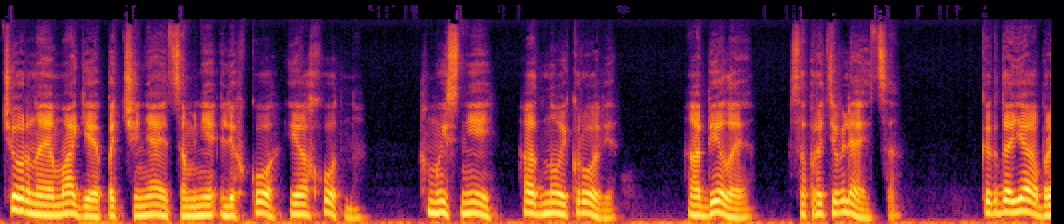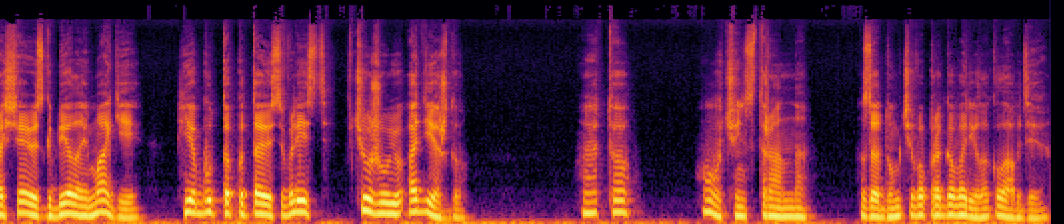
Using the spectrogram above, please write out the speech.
Черная магия подчиняется мне легко и охотно. Мы с ней одной крови, а белая сопротивляется. Когда я обращаюсь к белой магии, я будто пытаюсь влезть в чужую одежду. «Это очень странно», – задумчиво проговорила Клавдия.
